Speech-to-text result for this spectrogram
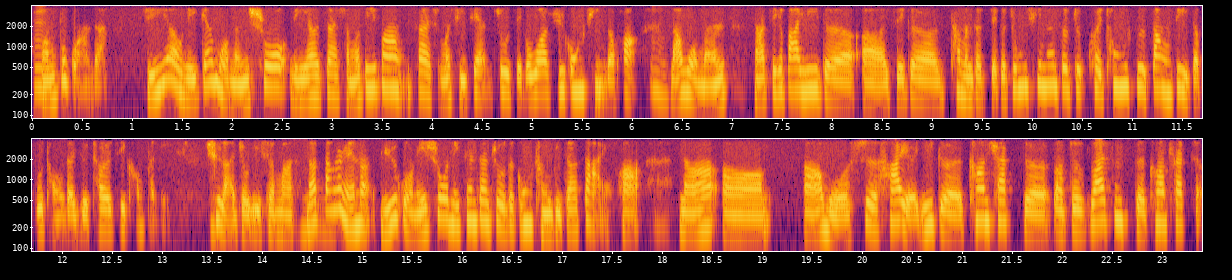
我们不管的。嗯只要你跟我们说你要在什么地方，在什么时间做这个挖掘工程的话，嗯，然后我们拿这个八一的呃这个他们的这个中心呢，就就会通知当地的不同的 utility company 去来做一些嘛。那当然了，如果你说你现在做的工程比较大哈，那呃啊我是 hire 一个 contract 的呃就是 licensed 的 contractor，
